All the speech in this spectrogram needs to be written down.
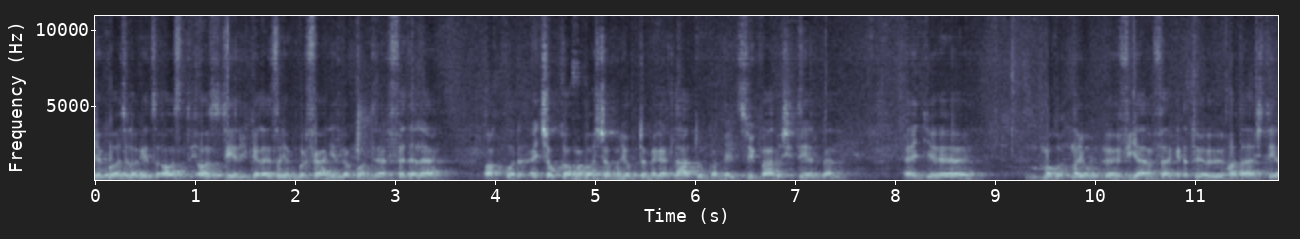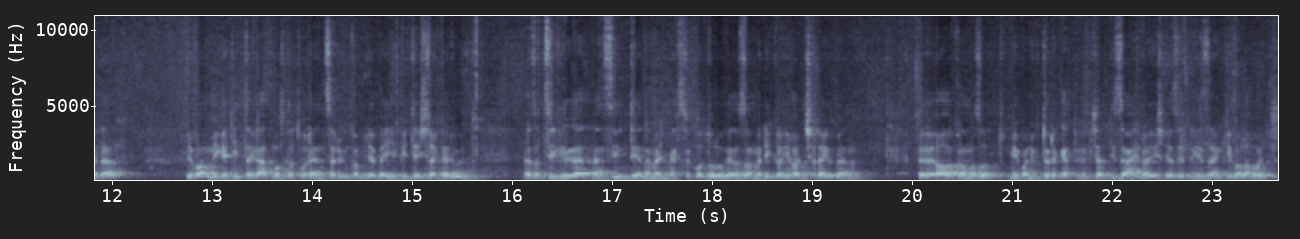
Gyakorlatilag ez azt, azt érjük el ez, hogy amikor felnyílik a konténer fedele, akkor egy sokkal magasabb, nagyobb tömeget látunk, ami egy szűk városi térben egy maga, nagyobb figyelemfelkeltő hatást ér el. Ugye van még egy integrált mozgató rendszerünk, ami a beépítésre került. Ez a civil életben szintén nem egy megszokott dolog, ez az amerikai hadseregben alkalmazott. Mi mondjuk törekedtünk a dizájnra is, hogy ezért nézzen ki valahogy.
